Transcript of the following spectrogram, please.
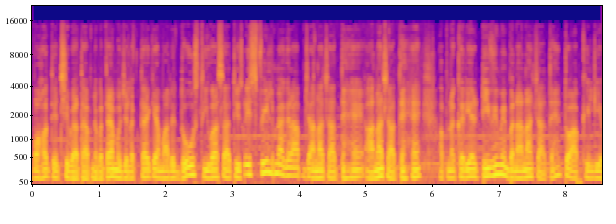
बहुत ही अच्छी बात है आपने बताया। मुझे लगता है कि हमारे दोस्त युवा साथी इस फ़ील्ड में अगर आप जाना चाहते हैं आना चाहते हैं अपना करियर टीवी में बनाना चाहते हैं तो आपके लिए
